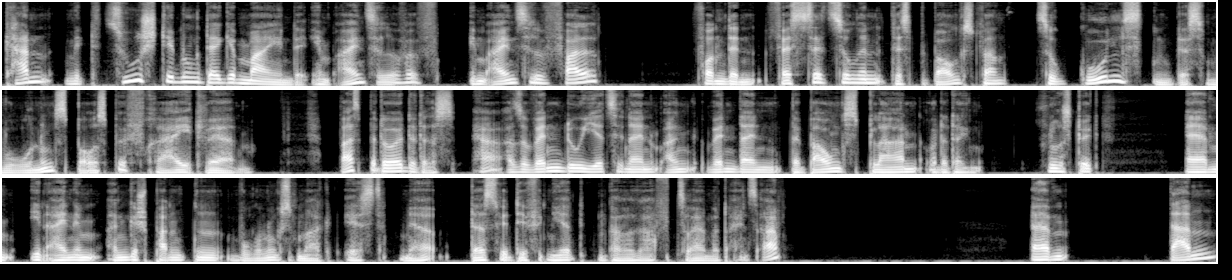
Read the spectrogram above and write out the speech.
kann mit Zustimmung der Gemeinde im, Einzelfall, im Einzelfall von den Festsetzungen des Bebauungsplans zugunsten des Wohnungsbaus befreit werden. Was bedeutet das? Ja, also wenn du jetzt in einem, wenn dein Bebauungsplan oder dein Flurstück ähm, in einem angespannten Wohnungsmarkt ist, ja, das wird definiert in Paragraph 201a. Ähm, dann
